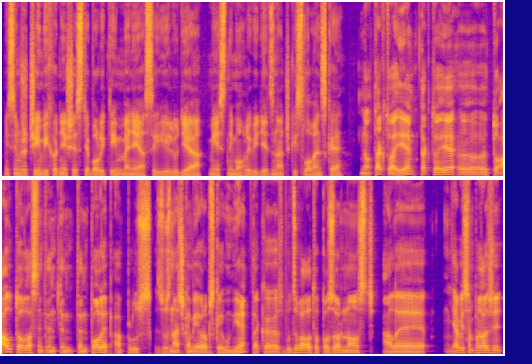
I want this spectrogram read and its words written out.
Myslím, že čím východnejšie ste boli, tým menej asi ľudia miestni mohli vidieť značky slovenské. No, tak to aj je. Tak to je. E, to auto, vlastne ten, ten, ten polep a plus so značkami Európskej únie, tak e, vzbudzovalo to pozornosť, ale ja by som povedal, že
